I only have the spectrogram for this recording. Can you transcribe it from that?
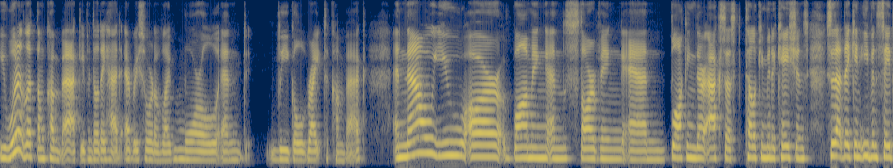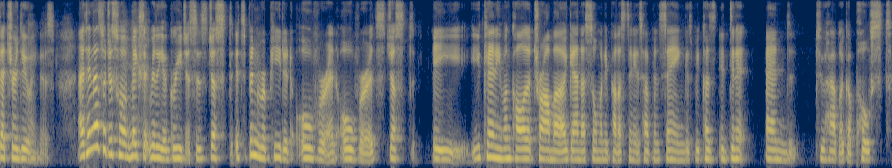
you wouldn't let them come back even though they had every sort of like moral and legal right to come back. And now you are bombing and starving and blocking their access to telecommunications so that they can even say that you're doing this. I think that's what just what makes it really egregious. It's just it's been repeated over and over. It's just a you can't even call it a trauma again as so many palestinians have been saying is because it didn't end to have like a post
